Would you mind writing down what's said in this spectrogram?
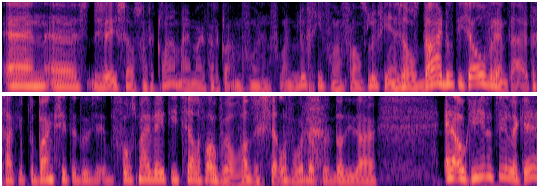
En uh, dus er is zelfs een reclame. Hij maakt een reclame voor een, voor een luchtje, voor een Frans luchtje. En zelfs daar doet hij zijn overhemd uit. Dan gaat hij op de bank zitten. Doet hij, volgens mij weet hij het zelf ook wel van zichzelf hoor. Dat, dat hij daar en ook hier natuurlijk, hè,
